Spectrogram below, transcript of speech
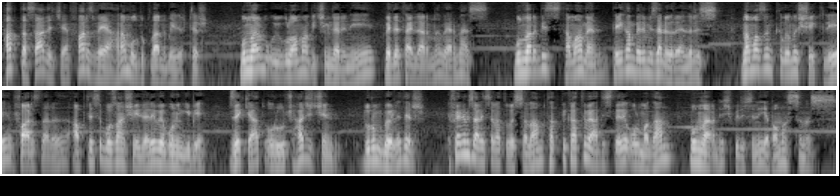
Hatta sadece farz veya haram olduklarını belirtir. Bunların uygulama biçimlerini ve detaylarını vermez. Bunları biz tamamen peygamberimizden öğreniriz. Namazın kılınış şekli, farzları, abdesti bozan şeyleri ve bunun gibi. Zekat, oruç, hac için durum böyledir. Efendimiz Aleyhisselatü Vesselam tatbikatı ve hadisleri olmadan bunların hiçbirisini yapamazsınız.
